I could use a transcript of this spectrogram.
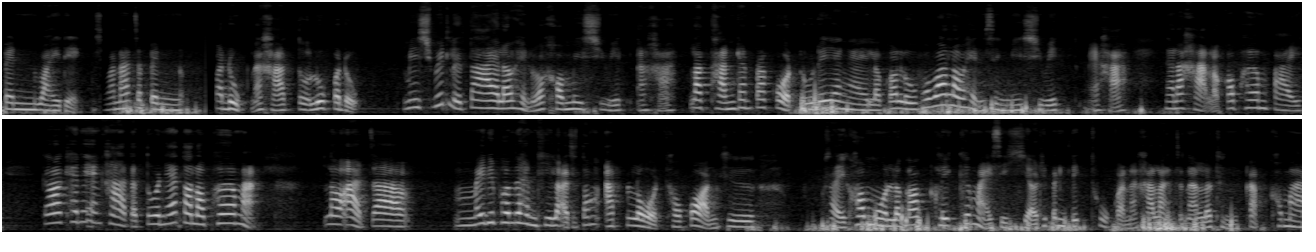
เป็นวัยเด็กว่าน่าจะเป็นปลาดุกนะคะ ตัวลูกปลาดุก มีชีวิตหรือตายเราเห็นว่าเขามีชีวิตนะคะ หลักฐานการปรากฏรู้ได้ยังไง เราก็รู้เพราะว่าเราเห็นสิ่งมีชีวิตถูกไหมคะนั่นแหละค่ะเราก็เพิ่มไป ก็แค่นี้เองค่ะ แต่ตัวนี้ตอนเราเพิ่มอะเราอาจจะไม่ได้เพิ่มได้ทันทีเราอาจจะต้องอัปโหลดเขาก่อนคือใส่ข้อมูลแล้วก็คลิกเครื่องหมายสีเขียวที่เป็นติ๊กถูกก่อนนะคะ หลังจากนั้นเราถึงกลับเข้ามา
